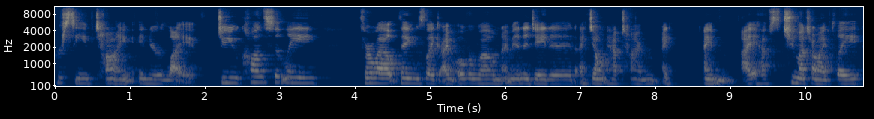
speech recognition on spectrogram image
perceive time in your life. Do you constantly throw out things like I'm overwhelmed, I'm inundated, I don't have time, I I'm I have too much on my plate?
